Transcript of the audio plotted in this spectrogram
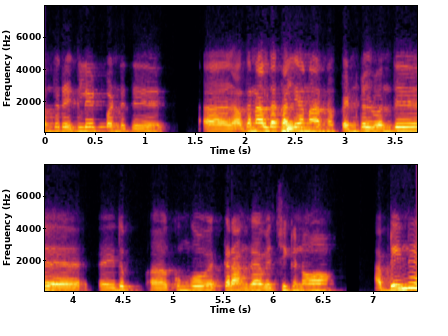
வந்து ரெகுலேட் பண்ணுது. அதனாலதான் கல்யாணம் ஆன பெண்கள் வந்து இது குங்குமம் வைக்கிறாங்க வச்சுக்கணும். அப்படின்னு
